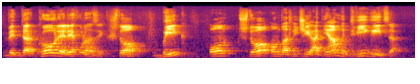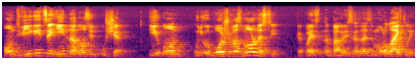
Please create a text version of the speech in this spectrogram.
веддарколе лехулазик, что бык, он, что он в отличие от ямы двигается. Он двигается и наносит ущерб. И он, у него больше возможностей, как по-английски называется more likely,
